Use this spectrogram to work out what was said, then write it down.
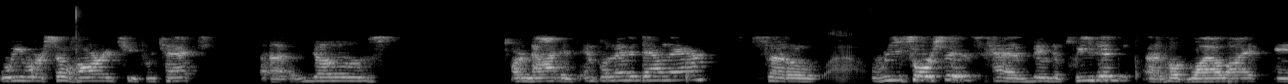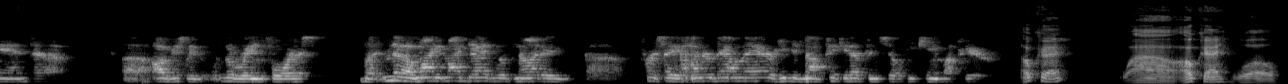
we work so hard to protect, uh, those are not as implemented down there. So wow. resources have been depleted, uh, both wildlife and uh, uh, obviously the rainforest. But no, my, my dad was not a uh, per se hunter down there. He did not pick it up until he came up here. Okay. Wow. Okay. Well,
